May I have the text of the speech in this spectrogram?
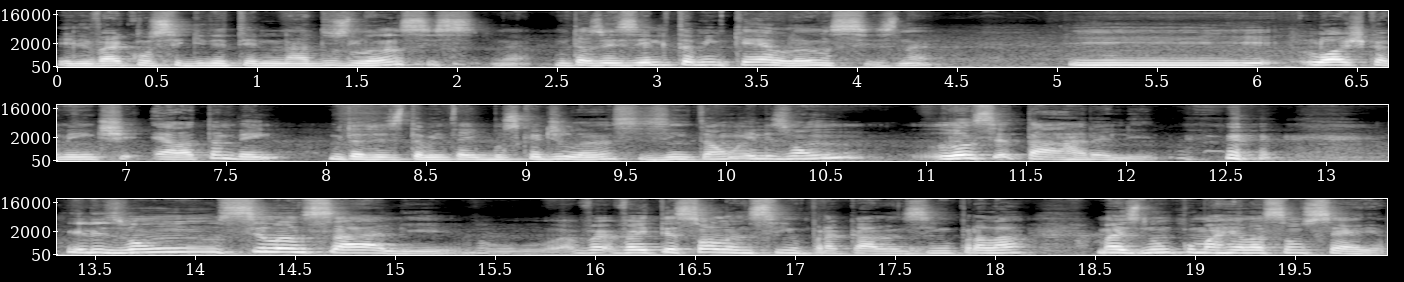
Ele vai conseguir determinados lances, né? Muitas vezes ele também quer lances, né? E logicamente ela também, muitas vezes também está em busca de lances, então eles vão lancetar ali. eles vão se lançar ali, vai, vai ter só lancinho para cá, lancinho para lá, mas nunca uma relação séria.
